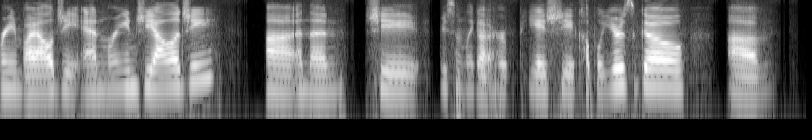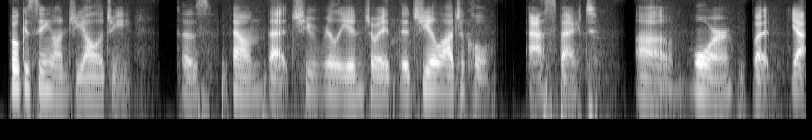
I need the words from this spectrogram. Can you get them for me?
marine biology and marine geology, uh, and then she recently got her PhD a couple years ago, um, focusing on geology, because found that she really enjoyed the geological aspect uh, more. But yeah,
